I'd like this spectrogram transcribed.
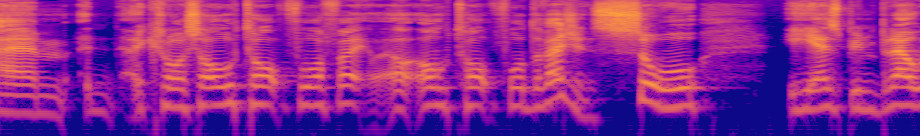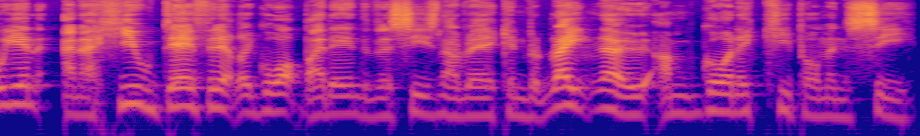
um, across all top four all top four divisions. So he has been brilliant, and he'll definitely go up by the end of the season, I reckon. But right now, I'm going to keep him in C.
